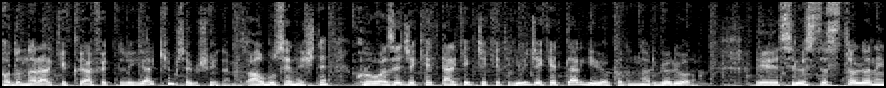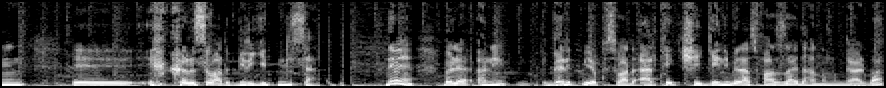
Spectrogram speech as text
Kadınlar erkek kıyafetleri giyer kimse bir şey demez. Al bu sene işte kruvaze ceket erkek ceketi gibi ceketler giyiyor kadınlar görüyorum. Ee, Sylvester Stallone'nin e, karısı vardı Birgit Nielsen. Değil mi? Böyle hani garip bir yapısı vardı. Erkek şey geni biraz fazlaydı hanımın galiba.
